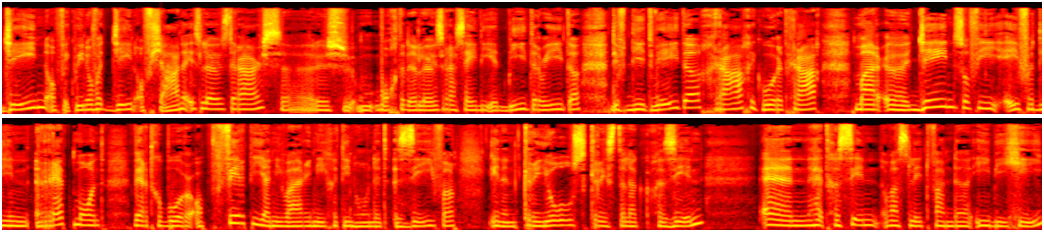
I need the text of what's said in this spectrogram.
Jane, of ik weet niet of het Jane of Shane is, luisteraars. dus mochten er luisteraars zijn die het beter weten, die, het weten, graag, ik hoor het graag. Maar Jane Sophie Everdien Redmond werd geboren op 14 januari 1907 in een Creools christelijk gezin. En het gezin was lid van de IBG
